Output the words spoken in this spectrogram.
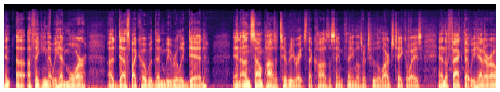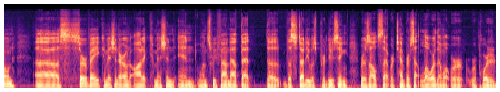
an, uh, a thinking that we had more uh, deaths by COVID than we really did. And unsound positivity rates that caused the same thing. Those are two of the large takeaways. And the fact that we had our own uh, survey commissioned, our own audit commissioned, and once we found out that the the study was producing results that were 10% lower than what were reported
